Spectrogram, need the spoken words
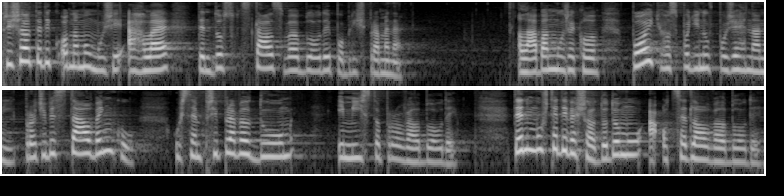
Přišel tedy k onomu muži a hle, ten dosud stál své bloudy poblíž pramene. A Lában mu řekl, pojď hospodinu v požehnaný, proč by stál venku? Už jsem připravil dům i místo pro velbloudy. Ten muž tedy vešel do domu a odsedlal velbloudy.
